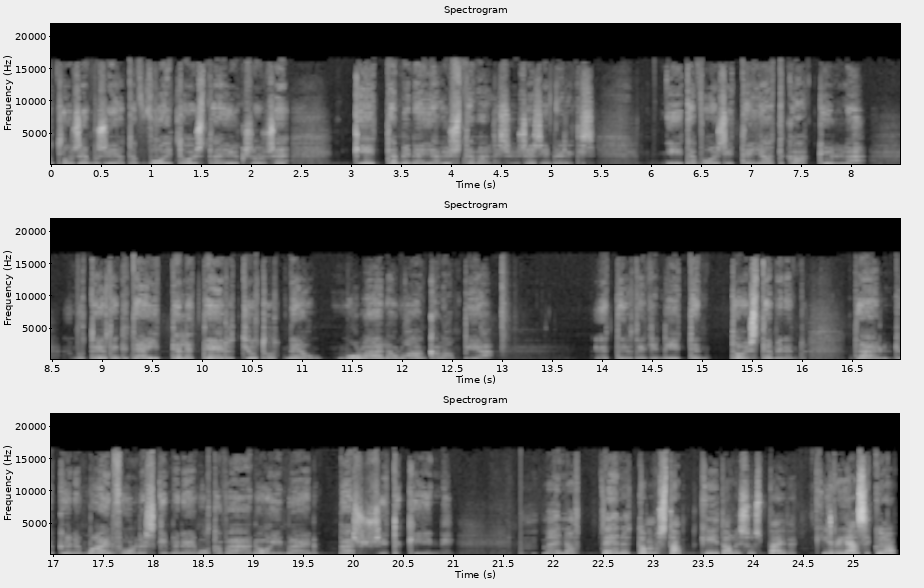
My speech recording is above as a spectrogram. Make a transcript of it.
mutta on semmoisia, joita voi toistaa. Yksi on se kiittäminen ja ystävällisyys esimerkiksi. Niitä voi sitten jatkaa kyllä. Mutta jotenkin tämä itselle tehdyt jutut, ne on mulla aina ollut hankalampia. Että jotenkin niiden toistaminen. Tämä nykyinen mindfulnesskin menee multa vähän ohi. Mä en päässyt siitä kiinni. Mä en ole tehnyt tuommoista kiitollisuuspäiväkirjaa. Se kyllä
